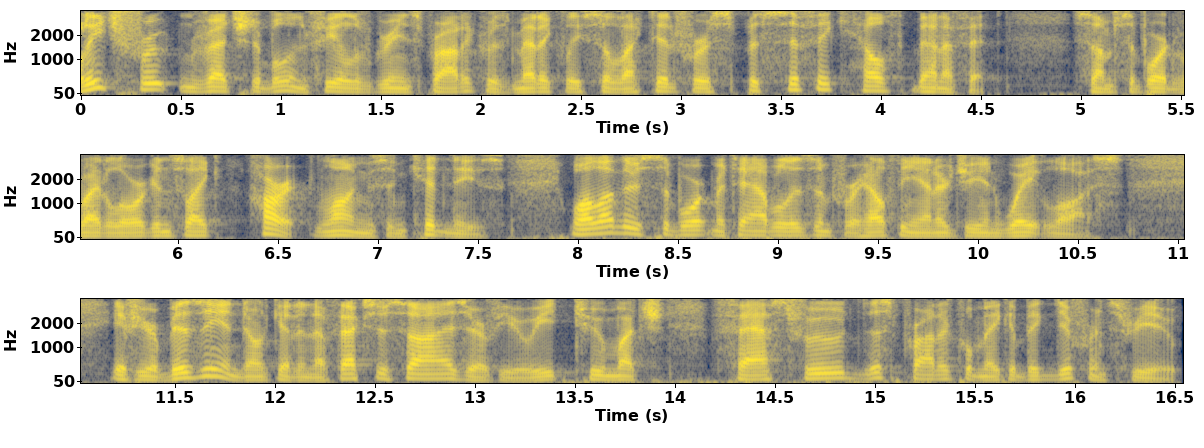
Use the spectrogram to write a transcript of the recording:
Well, each fruit and vegetable in Field of Greens product was medically selected for a specific health benefit. Some support vital organs like heart, lungs, and kidneys, while others support metabolism for healthy energy and weight loss. If you're busy and don't get enough exercise, or if you eat too much fast food, this product will make a big difference for you.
